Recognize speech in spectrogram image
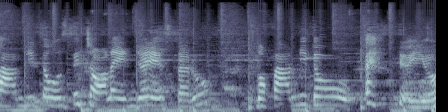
ఫ్యామిలీతో వస్తే చాలా ఎంజాయ్ చేస్తారు. మా ఫ్యామిలీతో అయ్యో.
